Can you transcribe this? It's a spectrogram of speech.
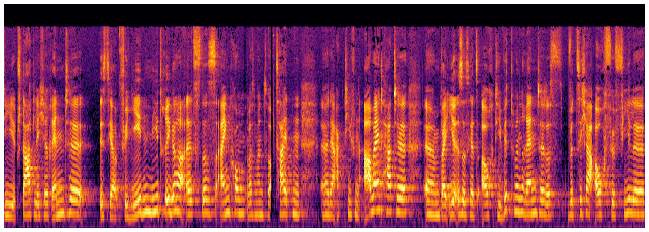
die staatliche Rente ist ja für jeden niedriger als das Einkommen, was man zu Zeiten äh, der aktiven Arbeit hatte. Ähm, bei ihr ist es jetzt auch die Witwenrente. Das wird sicher auch für viele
